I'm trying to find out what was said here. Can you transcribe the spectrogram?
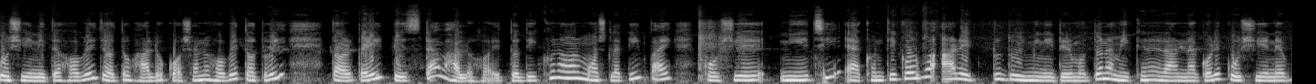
কষিয়ে নিতে হবে। যত ভালো কষানো হবে, ততই তরকারির টেস্টটা ভালো হয়। তো দেখুন, আমার মশলাটি প্রায় কষিয়ে নিয়েছি। এখন কি করব? আর একটু দুই মিনিটের মতন আমি এখানে রান্না করে কষিয়ে নেব।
